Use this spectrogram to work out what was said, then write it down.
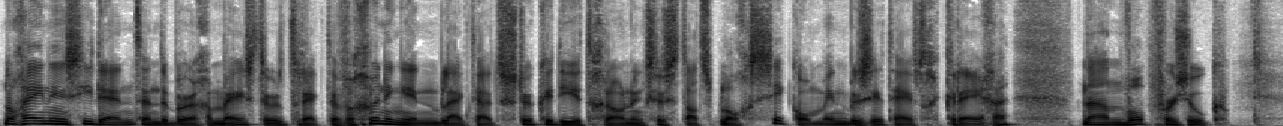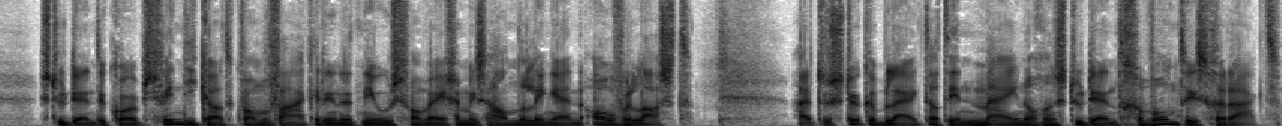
Nog één incident en de burgemeester trekt de vergunning in... blijkt uit stukken die het Groningse stadsblog Sikkom in bezit heeft gekregen... na een WOP-verzoek. Studentenkorps Vindicat kwam vaker in het nieuws... vanwege mishandelingen en overlast. Uit de stukken blijkt dat in mei nog een student gewond is geraakt.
